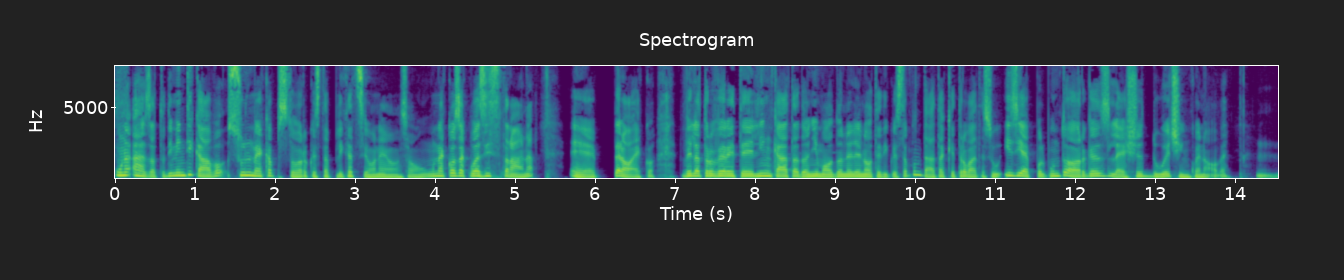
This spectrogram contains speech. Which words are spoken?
Una, ah, esatto, dimenticavo sul Mac App Store questa applicazione, so, una cosa quasi strana, eh, però ecco, ve la troverete linkata ad ogni modo nelle note di questa puntata che trovate su easyapple.org slash 259. Mm.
